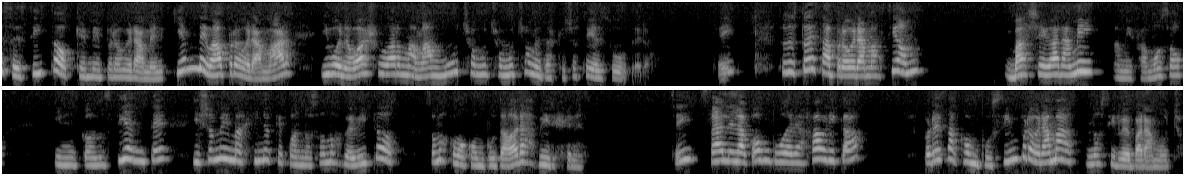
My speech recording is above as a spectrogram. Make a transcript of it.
necesito? Que me programen. ¿Quién me va a programar? Y bueno, va a ayudar mamá mucho, mucho, mucho mientras que yo estoy en su útero. ¿sí? Entonces, toda esa programación va a llegar a mí, a mi famoso inconsciente, y yo me imagino que cuando somos bebitos somos como computadoras vírgenes. ¿sí? Sale la compu de la fábrica, pero esa compu sin programas no sirve para mucho.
